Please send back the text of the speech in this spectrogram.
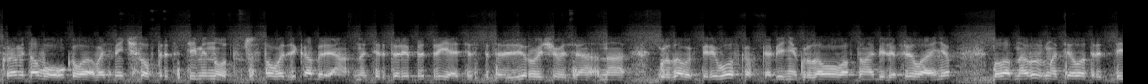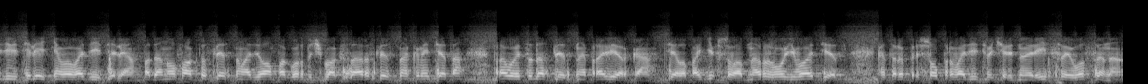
Кроме того, около 8 часов 30 минут 6 декабря на территории предприятия, специализирующегося на на грузовых перевозках в кабине грузового автомобиля «Фрилайнер» было обнаружено тело 39-летнего водителя. По данному факту следственным отделом по городу Чебоксары Следственного комитета проводится доследственная проверка. Тело погибшего обнаружил его отец, который пришел проводить в очередной рейс своего сына.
